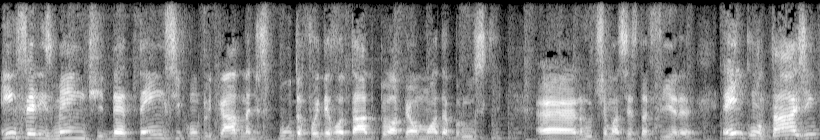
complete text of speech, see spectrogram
Infelizmente, detém-se complicado na disputa, foi derrotado pelo Abel Moda Brusque é, na última sexta-feira em contagem.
